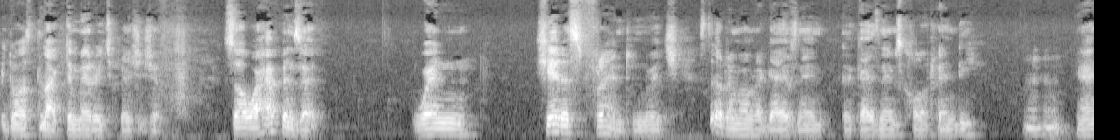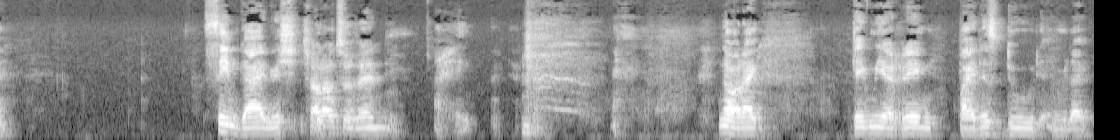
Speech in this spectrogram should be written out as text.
It was like the marriage relationship. So what happens that when she had this friend in which still remember the guy's name. The guy's name's called Randy. Mm-hmm. Yeah. Same guy in which Shout out to Randy. I hate. no, like gave me a ring by this dude and be like,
